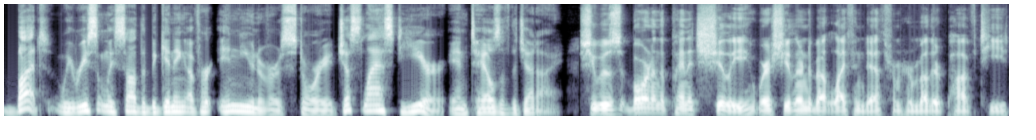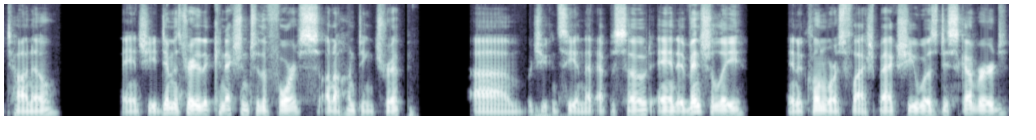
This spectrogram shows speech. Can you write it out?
But we recently saw the beginning of her in universe story just last year in Tales of the Jedi. She was born on the planet Shili, where she learned about life and death from her mother Pavti Tano, and she demonstrated a connection to the Force on a hunting trip, um, which you can see in that episode. And eventually, in a Clone Wars flashback, she was discovered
